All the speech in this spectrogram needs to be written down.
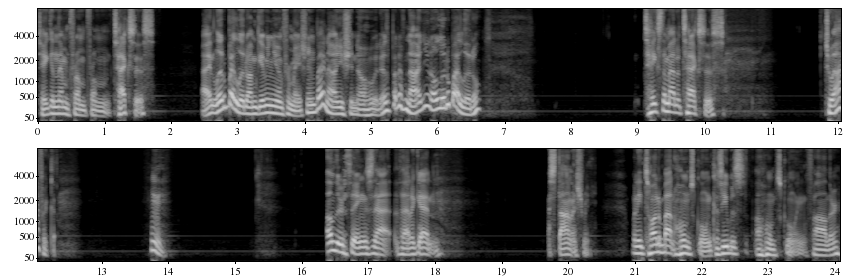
taking them from from Texas, right? Little by little, I'm giving you information. By now, you should know who it is. But if not, you know, little by little, takes them out of Texas to Africa. Hmm. Other things that that again astonish me when he taught about homeschooling because he was a homeschooling father.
